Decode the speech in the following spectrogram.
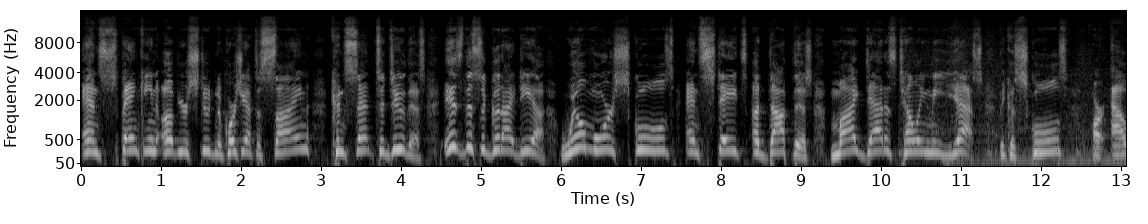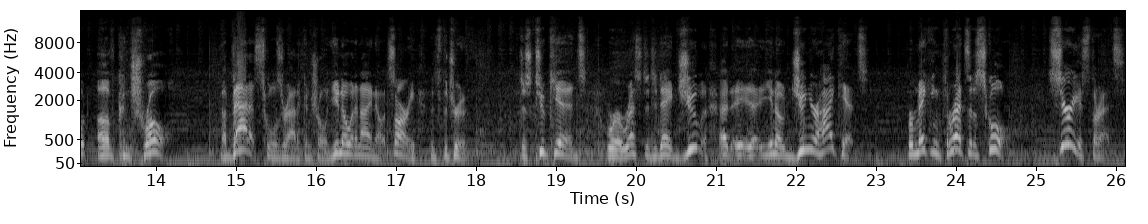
and spanking of your student. Of course, you have to sign consent to do this. Is this a good idea? Will more schools and states adopt this? My dad is telling me yes, because schools are out of control. Nevada schools are out of control. You know it and I know it. Sorry, it's the truth just two kids were arrested today. Ju- uh, uh, you know, junior high kids for making threats at a school, serious threats.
